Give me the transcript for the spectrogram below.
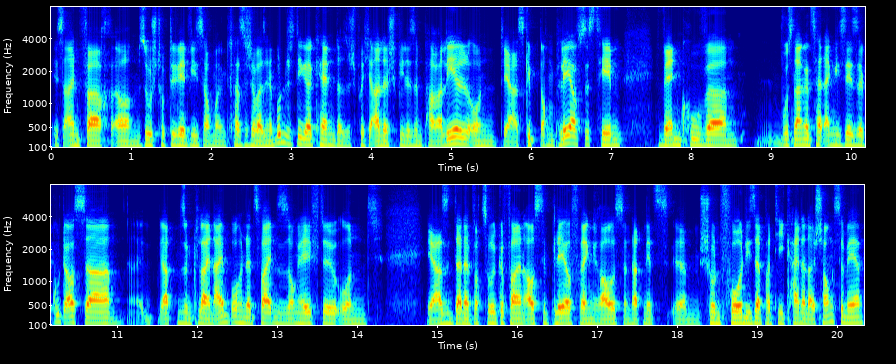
ist einfach ähm, so strukturiert, wie es auch man klassischerweise in der Bundesliga kennt. Also sprich, alle Spiele sind parallel und ja, es gibt noch ein Playoff-System. Vancouver, wo es lange Zeit eigentlich sehr, sehr gut aussah, äh, hatten so einen kleinen Einbruch in der zweiten Saisonhälfte und ja, sind dann einfach zurückgefallen aus dem Playoff-Rängen raus und hatten jetzt ähm, schon vor dieser Partie keinerlei Chance mehr.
